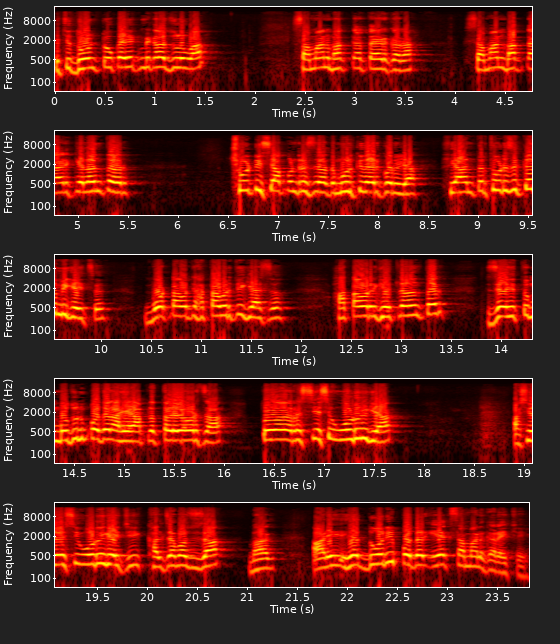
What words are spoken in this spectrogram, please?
त्याचे दोन टोका एकमेकाला जुळवा. समान भाग का तयार करा. समान भाग तयार केल्यानंतर छोटीशी आपण रस्सी आता मुळकी तयार करूया. हे अंतर थोडंसं कमी घ्यायचं. बोटावरती हातावरती घ्यायचं. हातावर घेतल्यानंतर जे इथं मधून पदर आहे आपल्या तळव्यावरचा तो रस्सी अशी ओढून घ्या. अशी रस्सी ओढून घ्यायची खालच्या बाजूचा भाग. आणि हे दोन्ही पदर एक समान करायचे.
